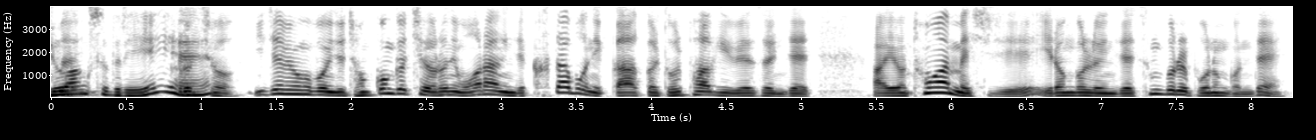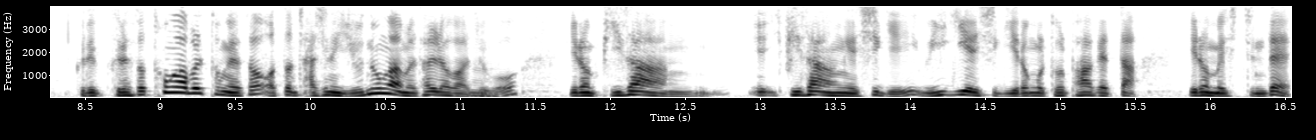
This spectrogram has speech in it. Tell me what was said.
뉘앙스들이. 예. 그렇죠. 이재명 후보 이제 정권 교체 여론이 워낙 이제 크다 보니까 그걸 돌파하기 위해서 이제 아 이런 통합 메시지 이런 걸로 이제 승부를 보는 건데 그리고 그래서 통합을 통해서 어떤 자신의 유능함을 살려가지고 이런 비상 비상의 시기 위기의 시기 이런 걸 돌파하겠다 이런 메시지인데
